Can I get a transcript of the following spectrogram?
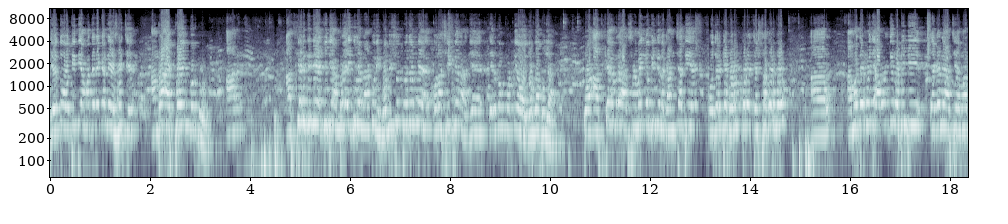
যেহেতু অতিথি আমাদের এখানে এসেছে, আমরা আপ্যায়ন করব। আর আজকের দিনে যদি আমরা এগুলো না করি, ভবিষ্যৎ প্রজন্মে ওরা শিখবে না যে এরকম করতে হয়, দুর্গাপূজা। তো আজকে আমরা সামান্য কিছু গামছা দিয়ে ওদেরকে বরণ করার চেষ্টা করব। আর আমাদের মধ্যে আরও একজন অতিথি এখানে আছে, আমার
